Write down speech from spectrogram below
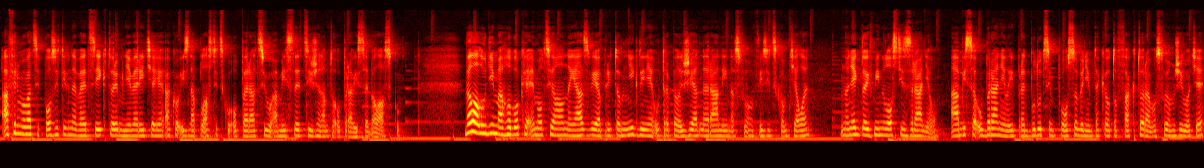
Afirmovať si pozitívne veci, ktorým neveríte, je ako ísť na plastickú operáciu a myslieť si, že nám to opraví sebe lásku. Veľa ľudí má hlboké emocionálne jazvy a pritom nikdy neutrpeli žiadne rány na svojom fyzickom tele, no niekto ich v minulosti zranil a aby sa ubránili pred budúcim pôsobením takéhoto faktora vo svojom živote,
